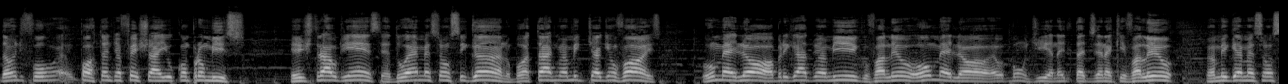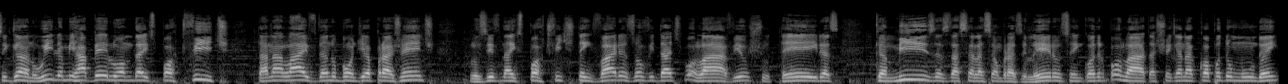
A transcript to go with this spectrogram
de onde for. É importante é fechar aí o compromisso. Registrar a audiência do Emerson Cigano. Boa tarde, meu amigo Tiaguinho Voz. O melhor, obrigado, meu amigo. Valeu, ou melhor, é bom dia, né? Ele tá dizendo aqui, valeu, meu amigo Emerson Cigano. William Rabelo, homem da Sport Fit, tá na live dando bom dia pra gente. Inclusive na Sport Fit tem várias novidades por lá, viu? Chuteiras, camisas da seleção brasileira, você encontra por lá. Tá chegando a Copa do Mundo, hein?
